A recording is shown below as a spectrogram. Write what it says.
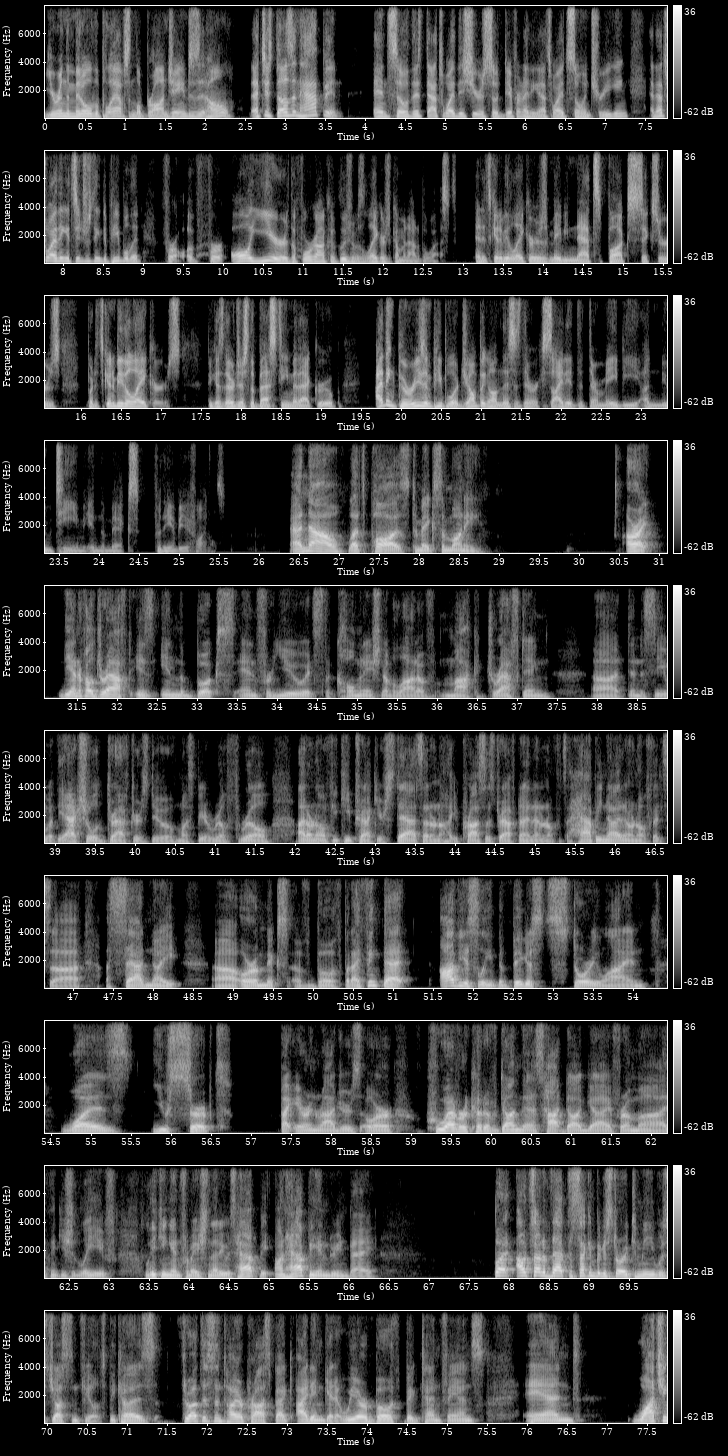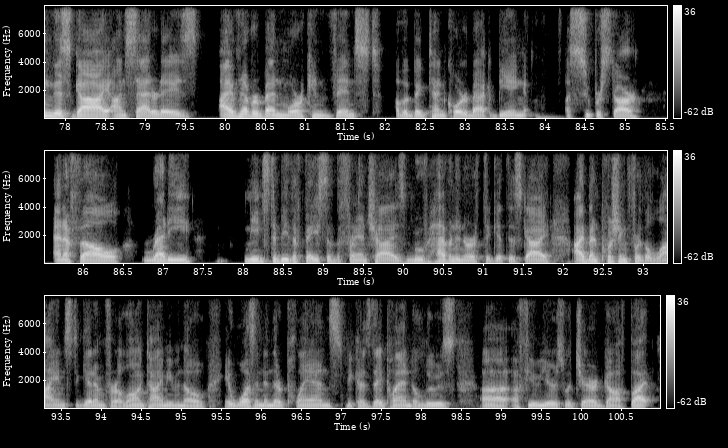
you're in the middle of the playoffs and LeBron James is at home? That just doesn't happen. And so this that's why this year is so different. I think that's why it's so intriguing. And that's why I think it's interesting to people that for for all year the foregone conclusion was Lakers coming out of the West. And it's going to be Lakers, maybe Nets, Bucks, Sixers, but it's going to be the Lakers because they're just the best team of that group. I think the reason people are jumping on this is they're excited that there may be a new team in the mix for the NBA finals. And now let's pause to make some money. All right the NFL draft is in the books, and for you, it's the culmination of a lot of mock drafting. Uh, then to see what the actual drafters do must be a real thrill. I don't know if you keep track of your stats. I don't know how you process draft night. I don't know if it's a happy night. I don't know if it's uh, a sad night uh, or a mix of both. But I think that obviously the biggest storyline was usurped by Aaron Rodgers or whoever could have done this hot dog guy from uh, I think you should leave leaking information that he was happy unhappy in Green Bay. But outside of that, the second biggest story to me was Justin Fields because throughout this entire prospect, I didn't get it. We are both Big Ten fans, and watching this guy on Saturdays, I've never been more convinced of a Big Ten quarterback being a superstar, NFL ready, needs to be the face of the franchise, move heaven and earth to get this guy. I've been pushing for the Lions to get him for a long time, even though it wasn't in their plans because they plan to lose uh, a few years with Jared Goff. But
